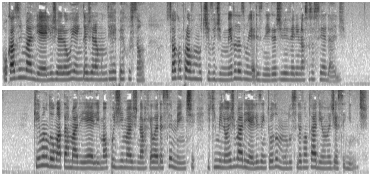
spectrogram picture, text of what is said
O caso de Marielle gerou e ainda gera muita repercussão, só comprova o motivo de medo das mulheres negras de viver em nossa sociedade. Quem mandou matar Marielle mal podia imaginar que ela era semente e que milhões de Marielles em todo o mundo se levantariam no dia seguinte.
